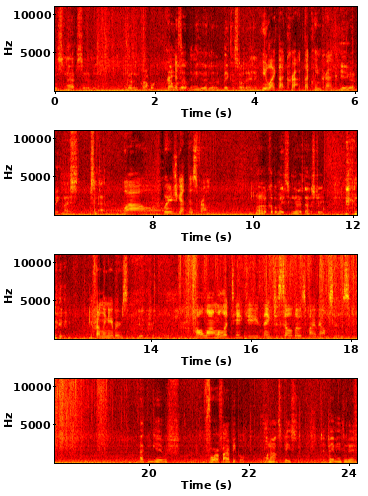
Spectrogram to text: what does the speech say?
It snaps. It it doesn't crumble. Crumbles If- up, that means you got a little baking soda in it. You like that crack, that clean crack? Yeah, you got a big nice snap. Wow. Where did you get this from? Oh, a couple Mexican guys down the street. Your friendly neighbors? yeah, from- How long will it take you, you think, to sell those five ounces? I could give four or five people one ounce apiece. They pay me in two days.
